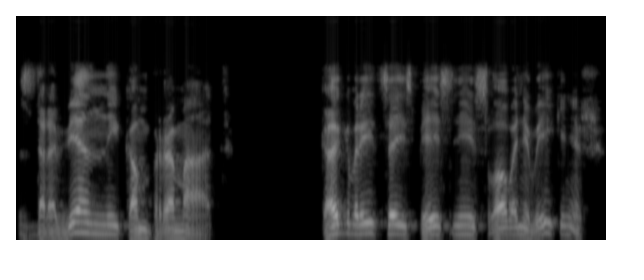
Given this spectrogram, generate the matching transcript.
здоровенный компромат. Как говорится, из песни слова не выкинешь.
